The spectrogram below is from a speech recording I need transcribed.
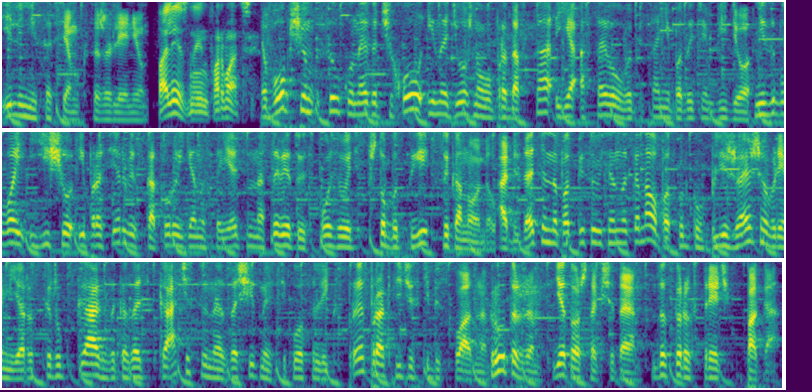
или не совсем, к сожалению. Полезная информация. В общем, ссылку на этот чехол и надежного продавца продавца я оставил в описании под этим видео. Не забывай еще и про сервис, который я настоятельно советую использовать, чтобы ты сэкономил. Обязательно подписывайся на канал, поскольку в ближайшее время я расскажу, как заказать качественное защитное стекло с AliExpress практически бесплатно. Круто же? Я тоже так считаю. До скорых встреч, пока.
